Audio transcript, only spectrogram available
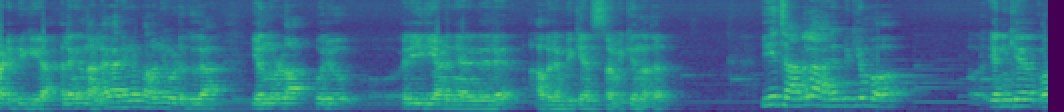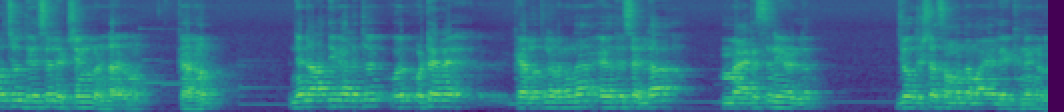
പഠിപ്പിക്കുക അല്ലെങ്കിൽ നല്ല കാര്യങ്ങൾ പറഞ്ഞു കൊടുക്കുക എന്നുള്ള ഒരു രീതിയാണ് ഞാൻ ഇതിൽ അവലംബിക്കാൻ ശ്രമിക്കുന്നത്. ഈ ചാനൽ ആരംഭിക്കുമ്പോൾ എനിക്ക് കുറച്ച് ഉദ്ദേശ ലക്ഷ്യങ്ങളുണ്ടായിരുന്നു. കാരണം ഞാൻ ആദ്യകാലത്ത് ഒട്ടേറെ കേരളത്തിലിറങ്ങുന്ന ഏകദേശം എല്ലാ മാഗസിനുകളിലും ജ്യോതിഷ സംബന്ധമായ ലേഖനങ്ങൾ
